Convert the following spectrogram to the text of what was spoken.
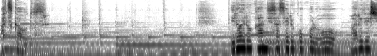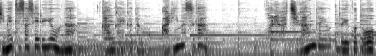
扱おうとする。いろいろ感じさせる心をまるで死滅させるような考え方もありますが違うんだよということを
